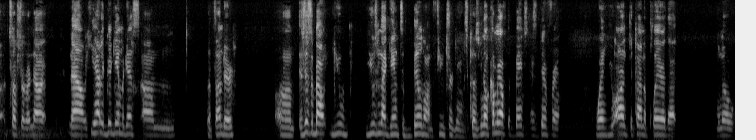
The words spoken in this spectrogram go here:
a tough stretch right now. Now he had a good game against um, the Thunder. Um, it's just about you using that game to build on future games because you know coming off the bench is different when you aren't the kind of player that you know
